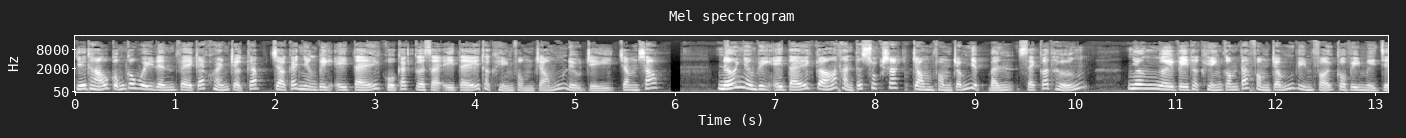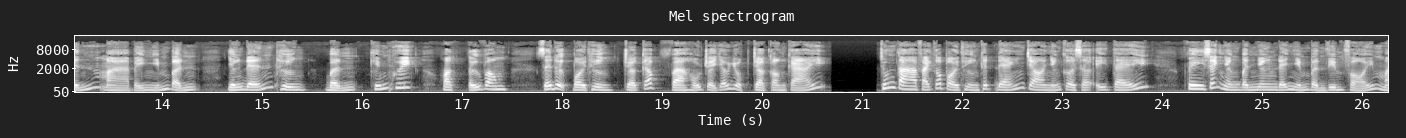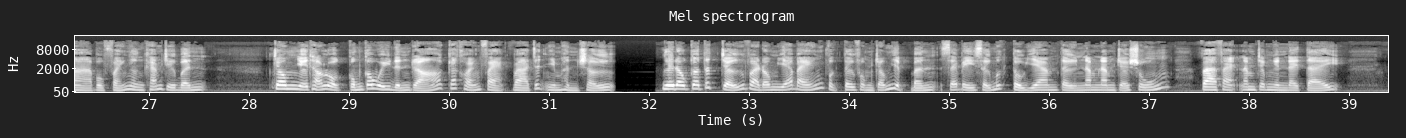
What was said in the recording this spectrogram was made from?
Dự thảo cũng có quy định về các khoản trợ cấp cho các nhân viên y tế của các cơ sở y tế thực hiện phòng chống, điều trị, chăm sóc. Nếu nhân viên y tế có thành tích xuất sắc trong phòng chống dịch bệnh sẽ có thưởng, nhưng người vì thực hiện công tác phòng chống viêm phổi COVID-19 mà bị nhiễm bệnh dẫn đến thương, bệnh, khiếm khuyết hoặc tử vong sẽ được bồi thường, trợ cấp và hỗ trợ giáo dục cho con cái. Chúng ta phải có bồi thường thích đáng cho những cơ sở y tế vì xác nhận bệnh nhân đã nhiễm bệnh viêm phổi mà buộc phải ngừng khám chữa bệnh. Trong dự thảo luật cũng có quy định rõ các khoản phạt và trách nhiệm hình sự. Người đầu cơ tích trữ và đông giá bán vật tư phòng chống dịch bệnh sẽ bị xử mức tù giam từ 5 năm trở xuống và phạt 500.000 đài tệ.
